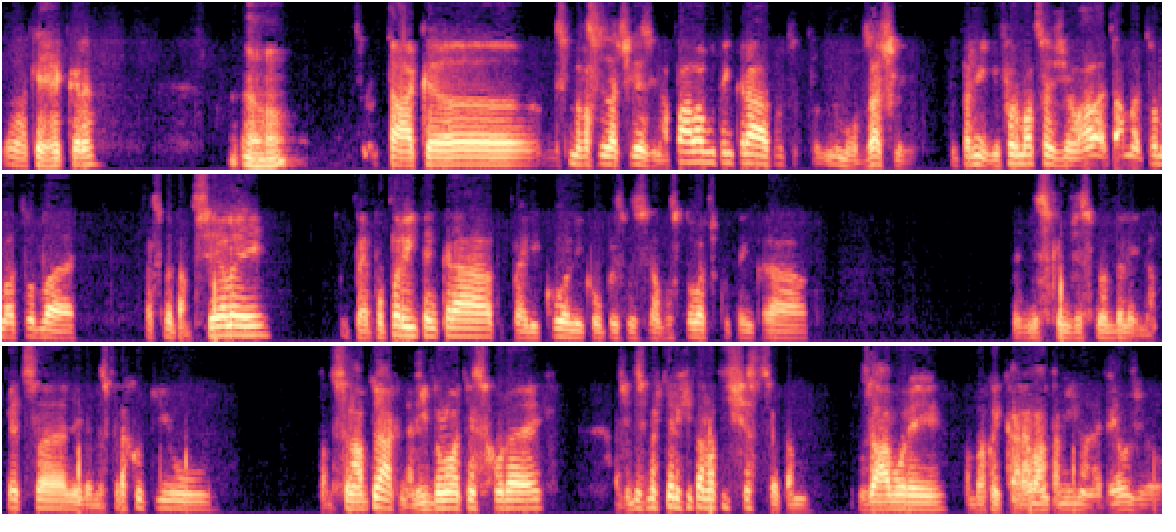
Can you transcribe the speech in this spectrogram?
Nějaký hacker. Uh-huh. Tak uh, my jsme vlastně začali jezdit na Pálavu tenkrát, nebo začali první informace, že jo, ale tamhle tohle, tohle, tak jsme tam přijeli, úplně poprvé tenkrát, úplně vykulený, koupili jsme si tam hostovačku tenkrát. Teď myslím, že jsme byli na pěce, někde ve Strachotínu, tam se nám to nějak nelíbilo na těch schodech a že bychom chtěli chytat na té šestce, tam u závory, tam byl takový karavan, tam nikdo nebyl, že jo.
